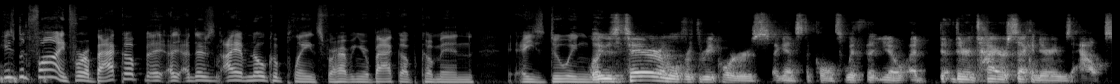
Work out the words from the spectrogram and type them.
He's been fine for a backup. I, there's I have no complaints for having your backup come in. He's doing. What well, he was terrible for three quarters against the Colts. With the, you know a, their entire secondary was out.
